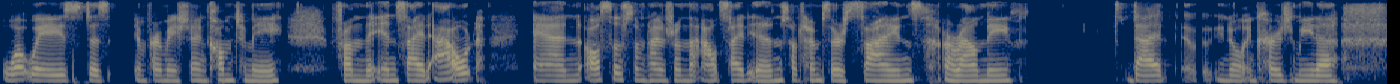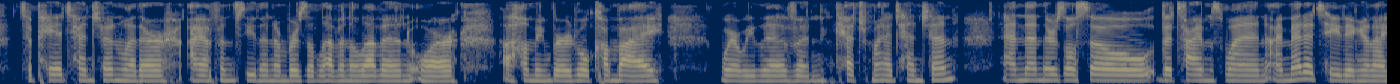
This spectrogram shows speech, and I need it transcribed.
what ways does information come to me from the inside out and also sometimes from the outside in. Sometimes there's signs around me that you know encourage me to to pay attention whether i often see the numbers 1111 or a hummingbird will come by where we live and catch my attention. And then there's also the times when I'm meditating and I,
